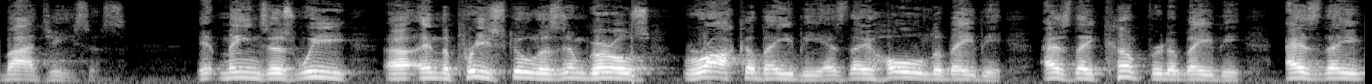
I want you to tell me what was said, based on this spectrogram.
by Jesus. It means as we uh, in the preschool, as them girls rock a baby, as they hold a baby, as they comfort a baby, as they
